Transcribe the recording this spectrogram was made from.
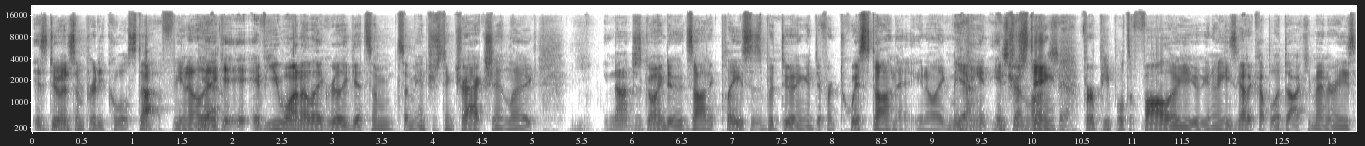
is doing some pretty cool stuff. You know, like yeah. if you want to like really get some some interesting traction, like not just going to exotic places, but doing a different twist on it. You know, like making yeah, it interesting lots, yeah. for people to follow you. You know, he's got a couple of documentaries.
